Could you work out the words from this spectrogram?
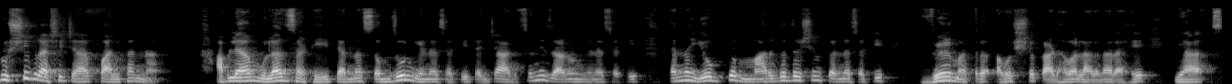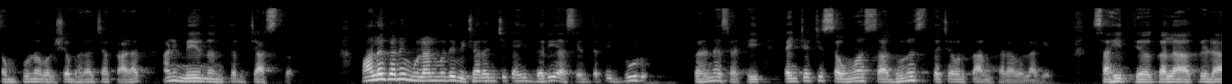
वृश्चिक राशीच्या पालकांना आपल्या मुलांसाठी त्यांना समजून घेण्यासाठी त्यांच्या अडचणी जाणून घेण्यासाठी त्यांना योग्य मार्गदर्शन करण्यासाठी वेळ मात्र अवश्य काढावा लागणार आहे या संपूर्ण वर्षभराच्या काळात आणि मे नंतर जास्त. पालक आणि मुलांमध्ये विचारांची काही दरी असेल तर ती दूर करण्यासाठी त्यांच्याशी संवाद साधूनच त्याच्यावर काम करावं लागेल. साहित्य कला क्रीडा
